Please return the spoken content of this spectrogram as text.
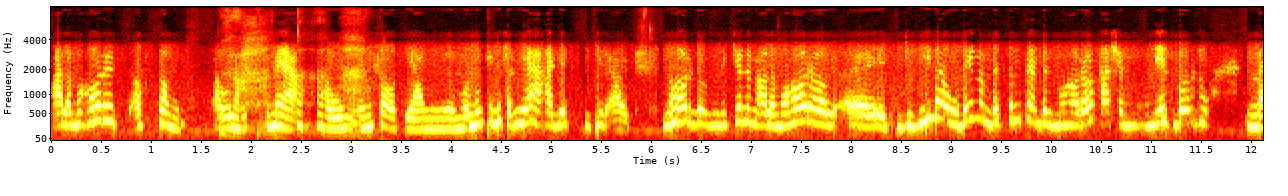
على مهارة الصمت أو. الاستماع أو الإنصات. يعني ممكن نسميها حاجات كتير قوي. النهارده بنتكلم على مهارة آه، جديدة ودايما بستمتع بالمهارات عشان الناس برضو ما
